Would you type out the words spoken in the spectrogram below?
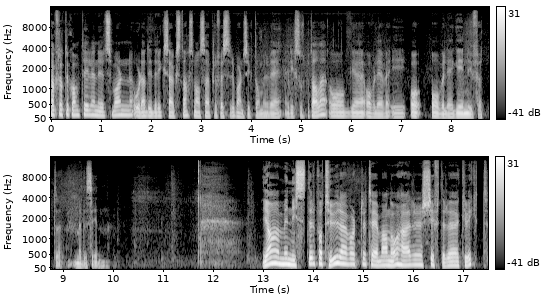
Takk for at du kom til Nyhetsmorgen, Ola Didrik Saugstad, som altså er professor i barnesykdommer ved Rikshospitalet og i, og overlege i nyfødtmedisin. Ja, minister på tur er vårt tema nå. Her skifter det kvikt.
